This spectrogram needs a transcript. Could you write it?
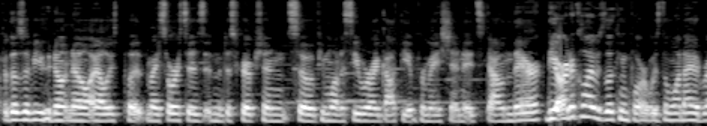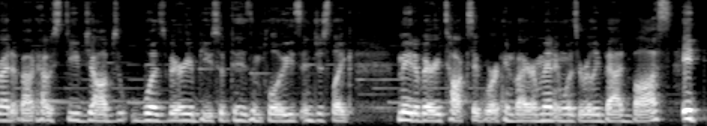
For those of you who don't know, I always put my sources in the description, so if you want to see where I got the information, it's down there. The article I was looking for was the one I had read about how Steve Jobs was very abusive to his employees and just like made a very toxic work environment and was a really bad boss. It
